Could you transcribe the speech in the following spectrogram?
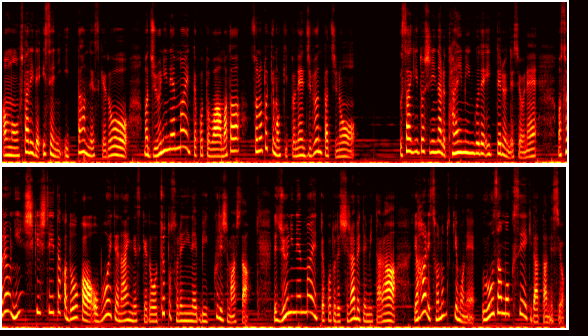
あの、二人で伊勢に行ったんですけど、まあ、12年前ってことは、またその時もきっとね、自分たちのうさぎ年になるタイミングで言ってるんですよね。まあ、それを認識していたかどうかは覚えてないんですけど、ちょっとそれにね、びっくりしました。で、12年前ってことで調べてみたら、やはりその時もね、魚座木星期だったんですよ。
